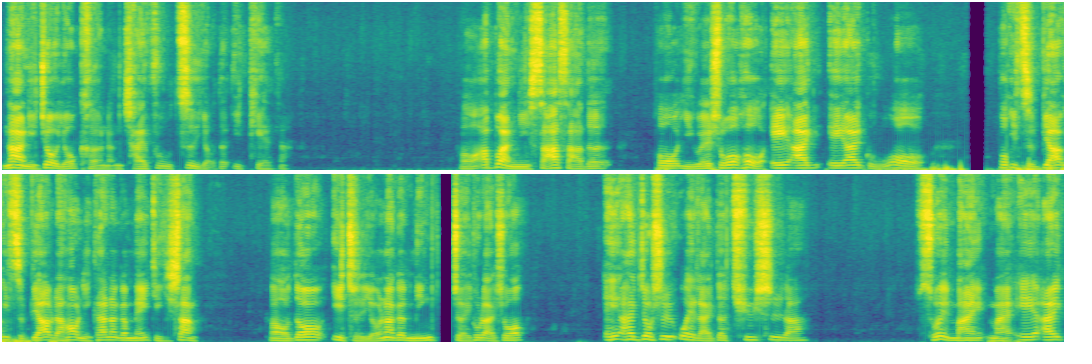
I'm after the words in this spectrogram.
那你就有可能财富自由的一天呐！哦，啊，不然你傻傻的哦，以为说哦 AI AI 股哦。一直飙，一直飙，然后你看那个媒体上，哦，都一直有那个名嘴出来说，AI 就是未来的趋势啊，所以买买 AI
